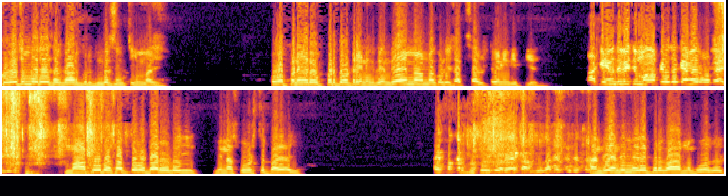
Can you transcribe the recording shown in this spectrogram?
ਕੋਚ ਮੇਰੇ ਸਰਦਾਰ ਗੁਰਜਿੰਦਰ ਸਿੰਘ ਚੀਮਾ ਜੀ। ਉਹ ਆਪਣੇ ਰੋਪੜ ਤੋਂ ਟ੍ਰੇਨਿੰਗ ਦਿੰਦੇ ਆ ਮੈਂ ਉਹਨਾਂ ਕੋਲ 7 ਸਾਲ ਟ੍ਰੇਨਿੰਗ ਕੀਤੀ ਹੈ ਜੀ। ਆ ਗੇਮ ਦੇ ਵਿੱਚ ਮਾਂ ਪਿਓ ਦਾ ਕਿਵੇਂ ਰੋਲ ਰਿਹਾ ਜੀ? ਮਾਪਿਓ ਦਾ ਸਭ ਤੋਂ ਵੱਡਾ ਰੋਲ ਹੈ ਜੀ ਜਿੰਨਾ ਸਪੋਰਟਸ 'ਚ ਪਾਇਆ ਜੀ। ਇਹ ਫਕਰ ਮਹਿਸੂਸ ਹੋ ਰਿਹਾ ਤੁਹਾਨੂੰ ਤੁਹਾਡੇ ਪੂਰੇ ਤੋਂ। ਹਾਂਜੀ ਹਾਂਜੀ ਮੇਰੇ ਪਰਿਵਾਰ ਨੂੰ ਬਹੁਤ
